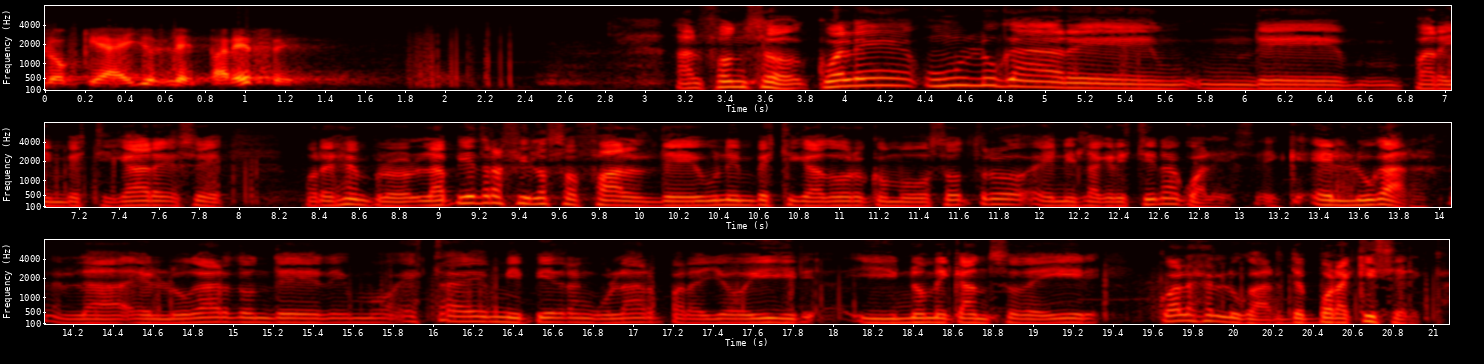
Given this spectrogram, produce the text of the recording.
lo que a ellos les parece. Alfonso, ¿cuál es un lugar eh, de, para investigar ese? Por ejemplo, la piedra filosofal de un investigador como vosotros en Isla Cristina, ¿cuál es? El lugar, el lugar donde digamos, esta es mi piedra angular para yo ir y no me canso de ir. ¿Cuál es el lugar? De por aquí cerca.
